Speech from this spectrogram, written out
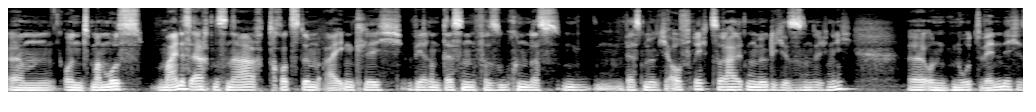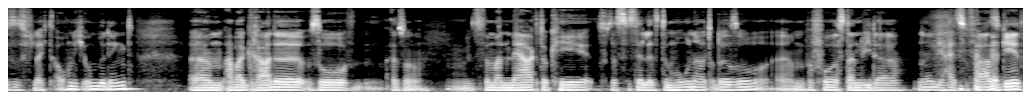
Ähm, und man muss meines Erachtens nach trotzdem eigentlich währenddessen versuchen, das bestmöglich aufrechtzuerhalten. Möglich ist es natürlich nicht. Äh, und notwendig ist es vielleicht auch nicht unbedingt. Ähm, aber gerade so, also wenn man merkt, okay, so das ist der letzte Monat oder so, ähm, bevor es dann wieder ne, in die heiße Phase geht,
